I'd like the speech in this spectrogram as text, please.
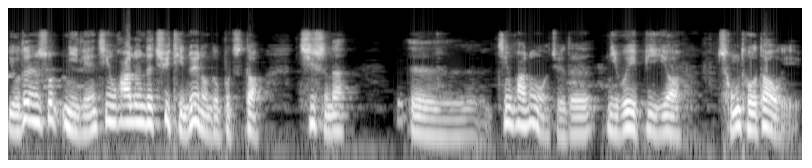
有的人说你连进化论的具体内容都不知道，其实呢。呃，进化论，我觉得你未必要从头到尾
